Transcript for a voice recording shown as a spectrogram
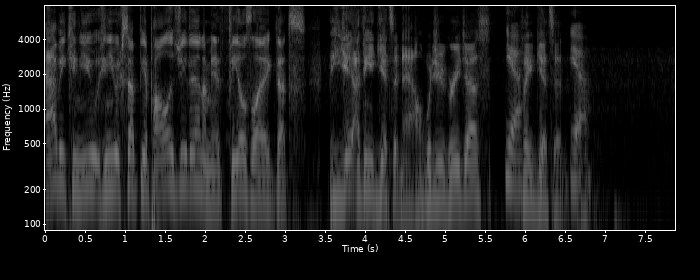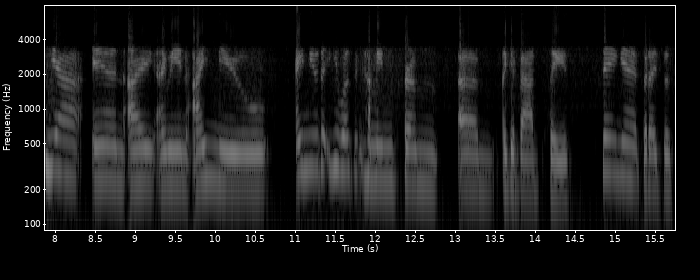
Abby, can you can you accept the apology then? I mean, it feels like that's. He, I think he gets it now. Would you agree, Jess? Yeah. I think he gets it. Yeah. Yeah, and I I mean I knew I knew that he wasn't coming from um like a bad place saying it, but I just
